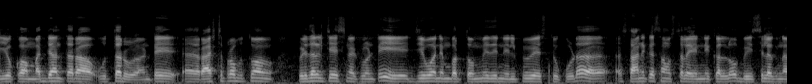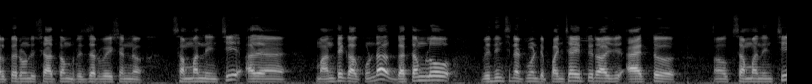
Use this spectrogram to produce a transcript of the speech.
ఈ యొక్క మధ్యంతర ఉత్తర్వు అంటే రాష్ట్ర ప్రభుత్వం విడుదల చేసినటువంటి జీవో నెంబర్ తొమ్మిది నిలిపివేస్తూ కూడా స్థానిక సంస్థల ఎన్నికల్లో బీసీలకు నలభై రెండు శాతం రిజర్వేషన్ సంబంధించి అంతేకాకుండా గతంలో విధించినటువంటి పంచాయతీరాజ్ యాక్ట్ సంబంధించి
